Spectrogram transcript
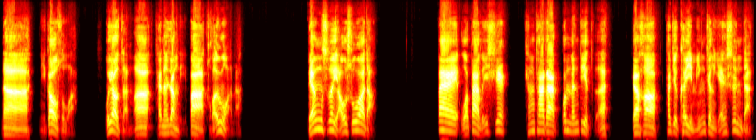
那你告诉我，我要怎么才能让你爸传我呢？梁思瑶说道：“拜我爸为师，成他的关门弟子，然后他就可以名正言顺的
